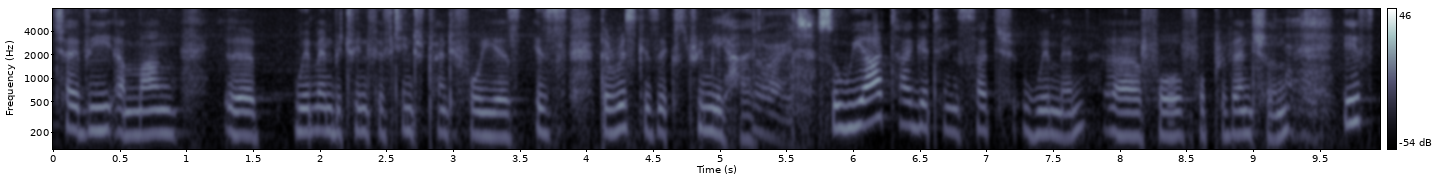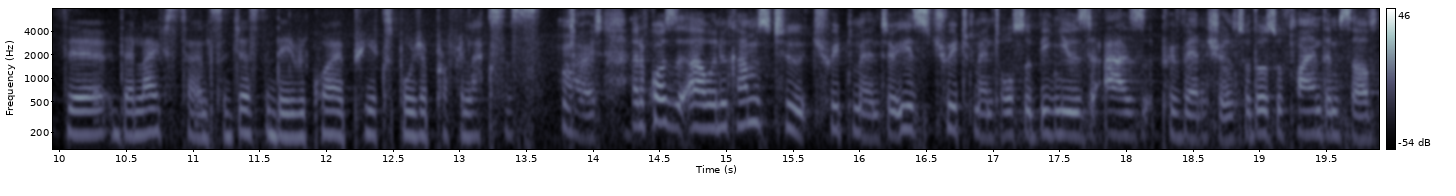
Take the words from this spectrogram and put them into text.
HIV HIV among uh, women between 15 to 24 years is the risk is extremely high. Right. So we are targeting such women uh, for, for prevention mm -hmm. if the, their lifestyle suggests that they require pre-exposure prophylaxis. All right. And of course, uh, when it comes to treatment, there is treatment also being used as prevention. So those who find themselves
